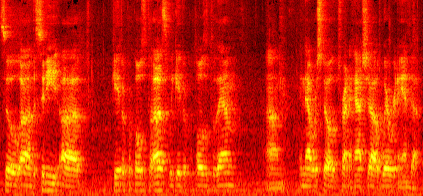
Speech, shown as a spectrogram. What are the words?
So uh, the city uh, gave a proposal to us, we gave a proposal to them, um, and now we're still trying to hash out where we're going to end up.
